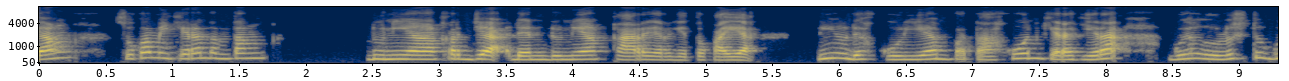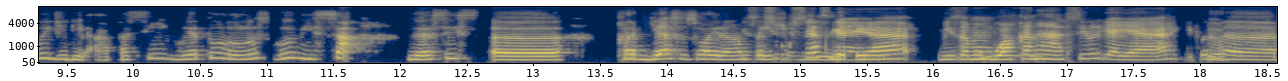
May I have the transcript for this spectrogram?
yang suka mikirin tentang dunia kerja dan dunia karir gitu kayak ini udah kuliah 4 tahun kira-kira gue lulus tuh gue jadi apa sih gue tuh lulus gue bisa nggak sih eh, kerja sesuai dengan Bisa passion sukses gak ya? Bisa membuahkan hasil gak ya? Gitu. bener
